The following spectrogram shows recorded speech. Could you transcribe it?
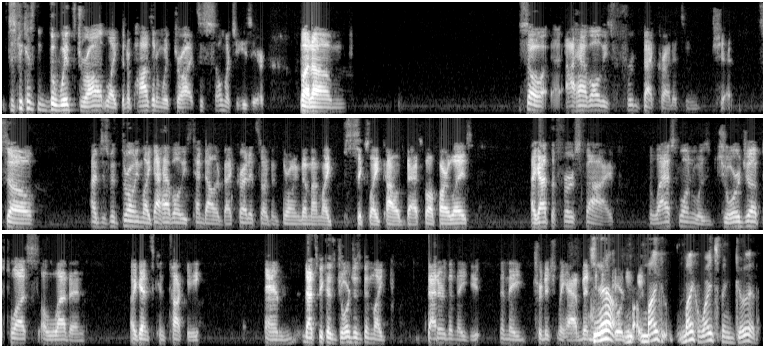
just because the withdrawal, like the deposit and withdraw, it's just so much easier. But um, so I have all these fruit bet credits and shit. So I've just been throwing like I have all these ten dollar bet credits, so I've been throwing them on like six like college basketball parlays. I got the first five. The last one was Georgia plus eleven against Kentucky, and that's because Georgia's been like better than they do, than they traditionally have been. yeah been Mike Mike White's been good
